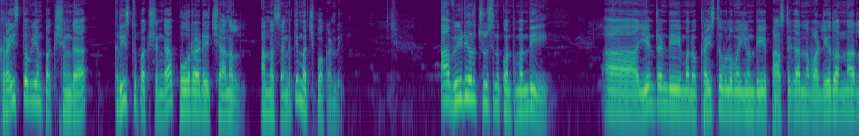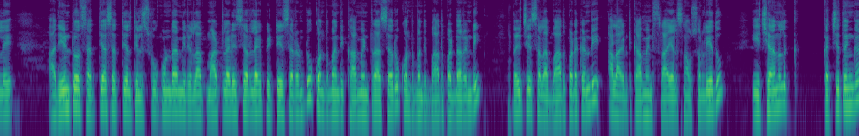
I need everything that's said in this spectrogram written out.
క్రైస్తవ్యం పక్షంగా క్రీస్తు పక్షంగా పోరాడే ఛానల్ అన్న సంగతి మర్చిపోకండి. ఆ వీడియోను చూసిన కొంతమంది ఏంటండి మనం క్రైస్తవులం అయ్యుండి పాస్టర్ గారిని వాళ్ళు ఏదో అన్నారులే అదేంటో సత్యాసత్యాలు తెలుసుకోకుండా మీరు ఇలా మాట్లాడేశారు లేక పెట్టేశారంటూ కొంతమంది కామెంట్ రాశారు కొంతమంది బాధపడ్డారండి. దయచేసి అలా బాధపడకండి అలాంటి కామెంట్స్ రాయాల్సిన అవసరం లేదు. ఈ ఛానల్ ఖచ్చితంగా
